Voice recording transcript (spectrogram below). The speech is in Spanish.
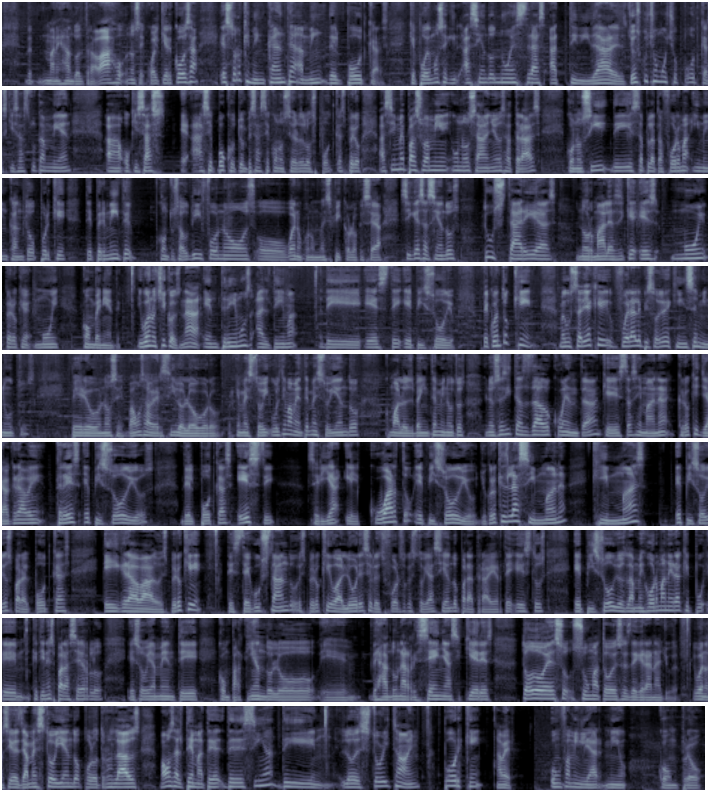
manejando el trabajo, no sé, cualquier cosa. Esto es lo que me encanta a mí del podcast, que podemos seguir haciendo nuestras actividades. Yo escucho mucho podcast, quizás tú también, ah, o quizás hace poco tú empezaste a conocer de los podcasts, pero así me pasó a mí unos años atrás. Conocí de esta plataforma y me encantó porque te permite con tus audífonos o bueno, con un speaker, lo que sea, sigues haciendo tus tareas normales. Así que es muy, pero que muy conveniente. Y bueno chicos, nada, entremos al tema de este episodio. Te cuento que me gustaría que fuera el episodio de 15 minutos pero no sé, vamos a ver si lo logro, porque me estoy, últimamente me estoy yendo como a los 20 minutos. No sé si te has dado cuenta que esta semana creo que ya grabé tres episodios del podcast. Este sería el cuarto episodio. Yo creo que es la semana que más episodios para el podcast he grabado. Espero que te esté gustando, espero que valores el esfuerzo que estoy haciendo para traerte estos episodios. La mejor manera que, eh, tienes para hacerlo es obviamente compartiéndolo, eh, dejando una reseña si quieres. Todo eso suma, todo eso es de gran ayuda. Y bueno, si ves, ya me estoy yendo por otros lados. Vamos al tema. Te, decía de lo de Storytime porque, a ver, un familiar mío compró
